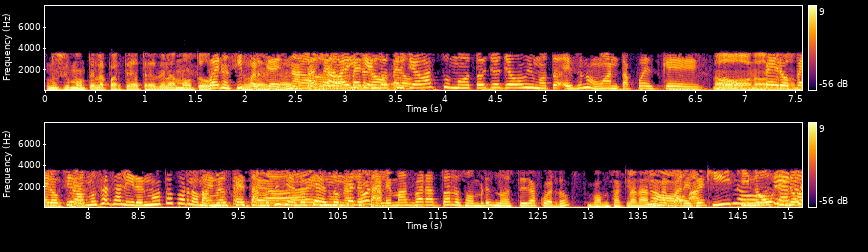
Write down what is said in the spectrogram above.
uno se monta en la parte de atrás de la moto. Bueno, sí, porque no, Nata no, diciendo, pero, tú llevas tu moto, yo llevo mi moto, eso no aguanta, pues que... No, no, Pero, pero si pues. vamos a salir en moto, por lo menos que estamos diciendo que es lo le sale más barato a los hombres, no estoy de acuerdo, vamos a aclararlo, me parece. Aquí no, y no, quiero que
